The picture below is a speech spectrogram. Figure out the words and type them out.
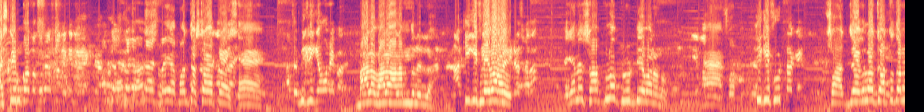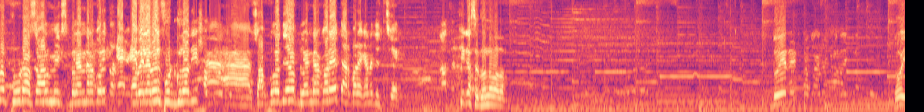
আইসক্রিম কত করে? আপনার এখানে ভাইয়া পঞ্চাশ টাকা প্রাইস হ্যাঁ। আচ্ছা বিক্রি কেমন এবার? ভালো ভালো আলহামদুলিল্লাহ। আর কি কি ফ্লেভার হয় এটা ছাড়া? এখানে সবগুলো ফ্রুট দিয়ে বানানো। হ্যাঁ। কি কি ফুড থাকে? যেগুলো যত ধরনের ফ্রুট আছে অল মিক্স ব্লেন্ডার করে অ্যাভেলেবেল ফুডগুলো দিয়ে হ্যাঁ, হ্যাঁ, সবগুলো দিয়ে ব্লেন্ডার করে তারপর এখানে দিচ্ছে। আচ্ছা ঠিক আছে ধন্যবাদ দইয়ের রেট কত? করে আমাদের এখানে? দই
